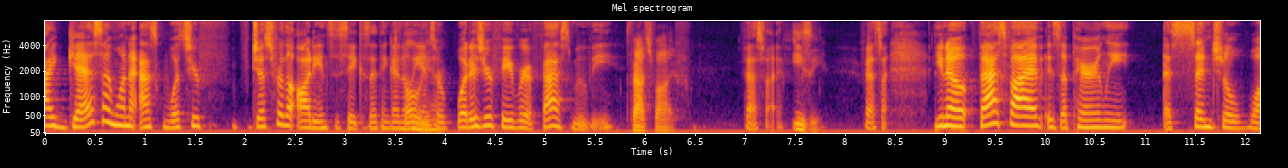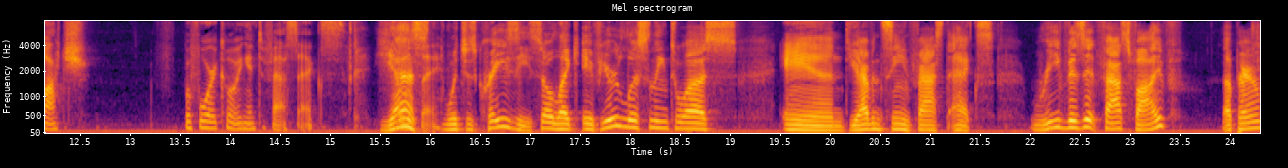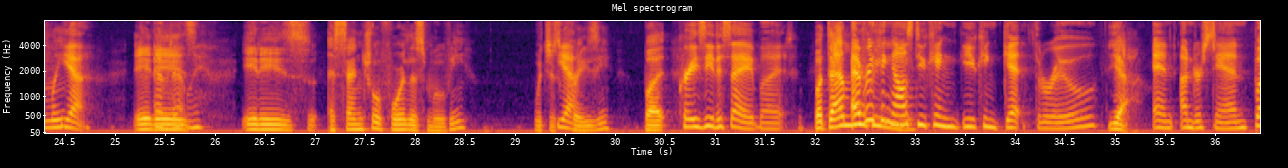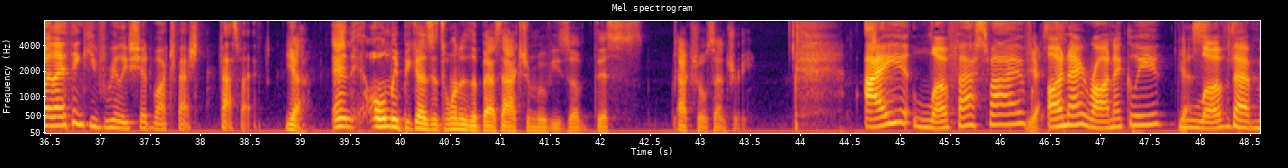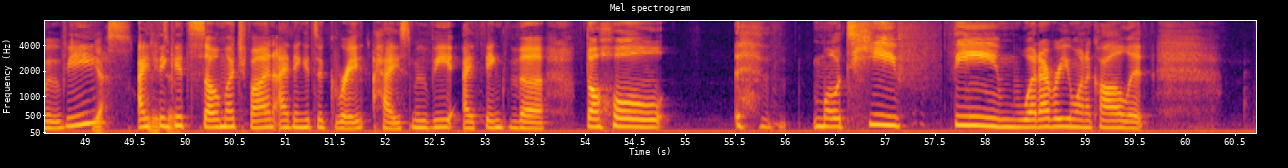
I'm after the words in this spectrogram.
I guess I want to ask what's your f- just for the audience's sake because I think I know Oh, the yeah. answer. What is your favorite Fast movie? Fast Five, Fast Five. easy. Fast Five. You know, Fast Five is apparently essential watch before going into Fast X. Yes, which is crazy. So, like, if you're listening to us and you haven't seen Fast X, revisit Fast Five. Apparently, Yeah. It is. It is essential for this movie, which is Yeah. crazy. But Crazy to say, but but that movie, everything else you can you can get through yeah, and understand. But I think you really should watch Fast Fast Five. yeah, and only because it's one of the best action movies of this actual century. I love Fast Five. Yes. Unironically, Yes. love that movie. Yes, I me think too. it's so much fun. I think it's a great heist movie. I think the the whole motif, theme, whatever you want to call it,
